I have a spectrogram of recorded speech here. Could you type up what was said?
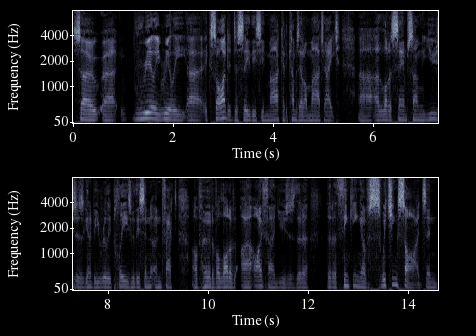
So uh, really, really uh, excited to see this in market. It comes out on March 8. Uh, a lot of Samsung users are going to be really pleased with this, and in fact, I've heard of a lot of uh, iPhone users that are that are thinking of switching sides and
